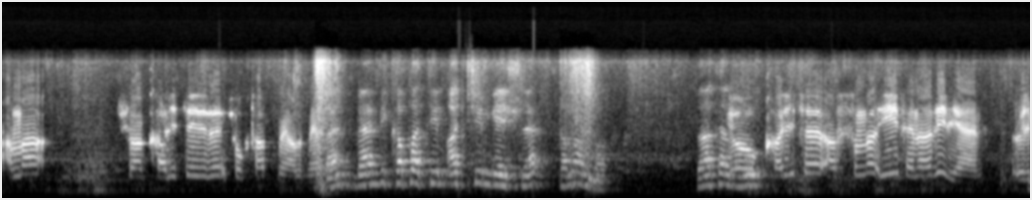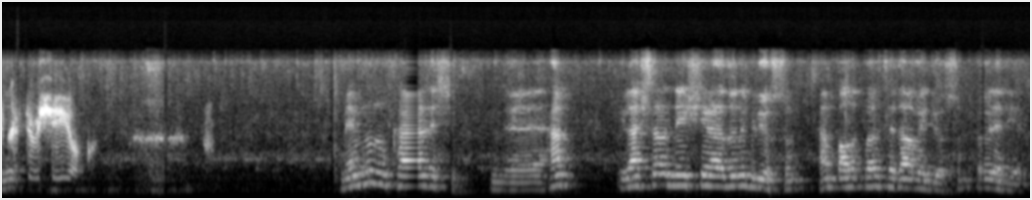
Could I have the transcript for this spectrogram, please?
Ama şu an kaliteyi de çok tatmayalım ya. Ben ben bir kapatayım, açayım gençler. Tamam mı? Zaten Yo, bu kalite aslında iyi fena değil yani. Öyle kötü bir şey yok. memnunum kardeşim. Ee, hem ilaçların ne işe yaradığını biliyorsun. Hem balıkları tedavi ediyorsun. Öyle diyelim.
